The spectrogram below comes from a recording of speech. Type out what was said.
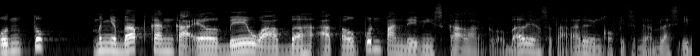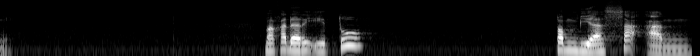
untuk menyebabkan KLB, wabah, ataupun pandemi skala global yang setara dengan COVID-19 ini. Maka dari itu, pembiasaan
